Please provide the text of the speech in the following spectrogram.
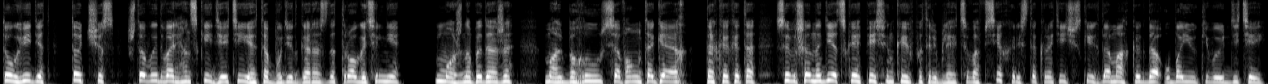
то увидят тотчас, что вы дворянские дети, и это будет гораздо трогательнее. Можно бы даже «Мальбру савантагер», так как это совершенно детская песенка и употребляется во всех аристократических домах, когда убаюкивают детей.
